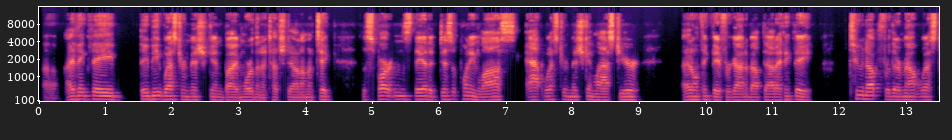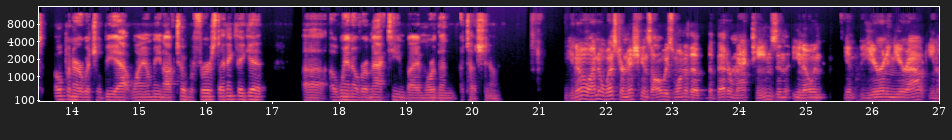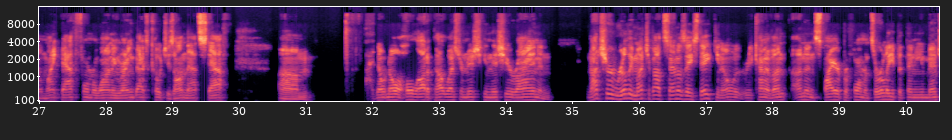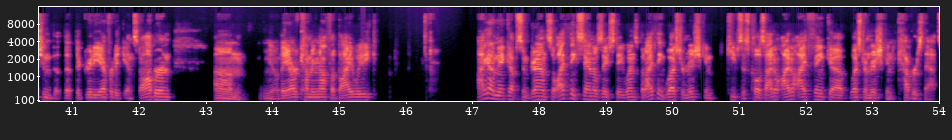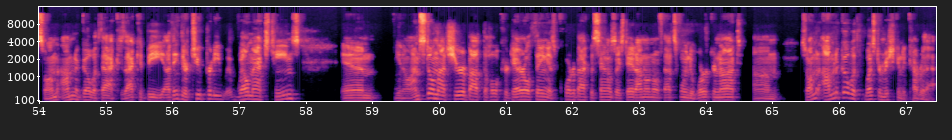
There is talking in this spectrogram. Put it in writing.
Uh, I think they they beat Western Michigan by more than a touchdown. I'm going to take the Spartans. They had a disappointing loss at Western Michigan last year. I don't think they've forgotten about that. I think they tune up for their Mountain West opener, which will be at Wyoming October 1st. I think they get uh, a win over a MAC team by more than a touchdown. You know, I know Western Michigan's always one of the the better MAC teams, and you know, in, in year in and year out. You know, Mike Bath, former Wyoming running backs coach, is on that staff. Um, I don't know a whole lot about Western Michigan this year, Ryan, and not sure really much about San Jose State. You know, kind of un, uninspired performance early, but then you mentioned the, the, the gritty effort against Auburn. Um, you know, they are coming off a bye week. I got to make up some ground, so I think San Jose State wins, but I think Western Michigan keeps us close. I don't. I don't. I think uh, Western Michigan covers that, so I'm. I'm going to go with that because that could be. I think they're two pretty well matched teams. Um, you know, I'm still not sure about the whole Cordeiro thing as quarterback with San Jose State. I don't know if that's going to work or not. Um, so I'm gonna, I'm going to go with Western Michigan to cover that.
